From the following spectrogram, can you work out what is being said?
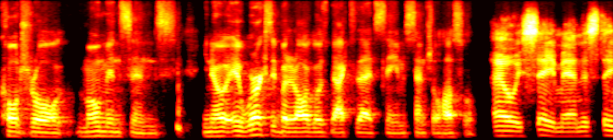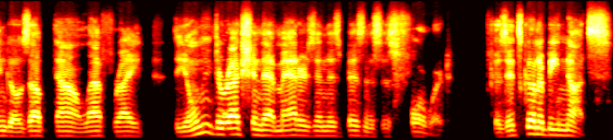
cultural moments. And you know, it works, but it all goes back to that same essential hustle. I always say, man, this thing goes up, down, left, right. The only direction that matters in this business is forward because it's going to be nuts.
